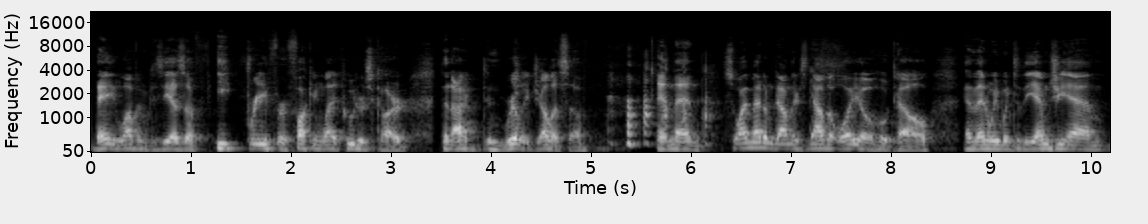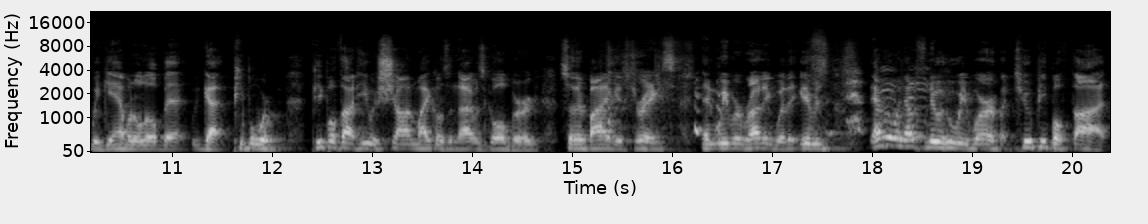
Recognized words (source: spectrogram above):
They love him because he has a f- eat free for fucking life Hooters card that I'm really jealous of. And then, so I met him down there's now the Oyo Hotel, and then we went to the MGM. We gambled a little bit. We got people were people thought he was Shawn Michaels and I was Goldberg, so they're buying his drinks, and we were running with it. It was everyone else knew who we were, but two people thought,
